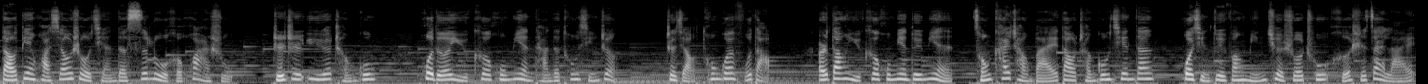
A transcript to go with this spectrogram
到电话销售前的思路和话术，直至预约成功，获得与客户面谈的通行证，这叫通关辅导。而当与客户面对面，从开场白到成功签单，或请对方明确说出何时再来，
